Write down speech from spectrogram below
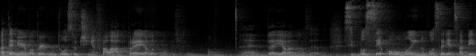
Até minha irmã perguntou se eu tinha falado pra ela alguma vez. É. Daí ela, não, se você como mãe não gostaria de saber,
